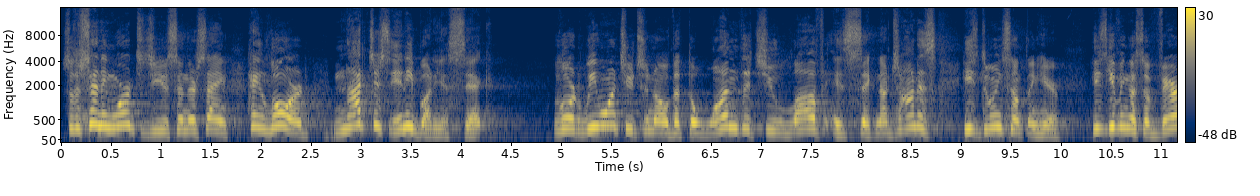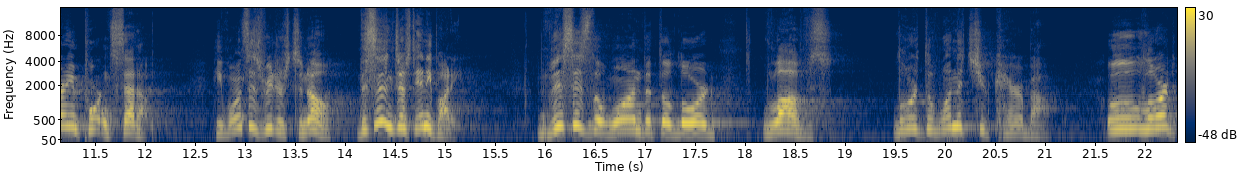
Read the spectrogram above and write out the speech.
So they're sending word to Jesus and they're saying, hey, Lord, not just anybody is sick. Lord, we want you to know that the one that you love is sick. Now, John is, he's doing something here. He's giving us a very important setup. He wants his readers to know this isn't just anybody. This is the one that the Lord loves. Lord, the one that you care about. Lord,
